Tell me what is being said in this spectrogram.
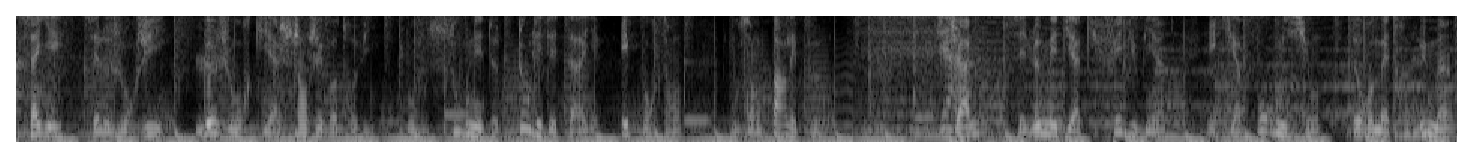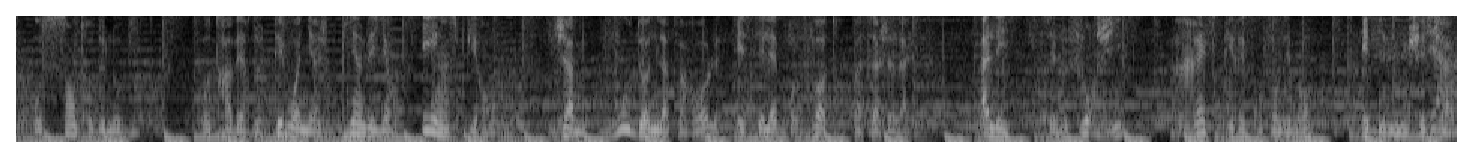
Ça y est, c'est le jour J, le jour qui a changé votre vie. Vous vous souvenez de tous les détails et pourtant, vous en parlez peu. Jam, c'est le média qui fait du bien et qui a pour mission de remettre l'humain au centre de nos vies. Au travers de témoignages bienveillants et inspirants, Jam vous donne la parole et célèbre votre passage à l'acte. Allez, c'est le jour J, respirez profondément et bienvenue chez Jam.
